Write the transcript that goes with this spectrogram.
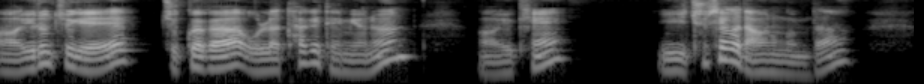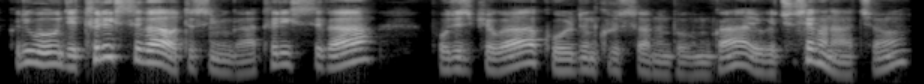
어, 이런 쪽에 주가가 올라타게 되면은 어, 이렇게 이 추세가 나오는 겁니다. 그리고 이제 트릭스가 어떻습니까? 트릭스가 보조 지표가 골든 크루스 하는 부분과 여기 추세가 나왔죠.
